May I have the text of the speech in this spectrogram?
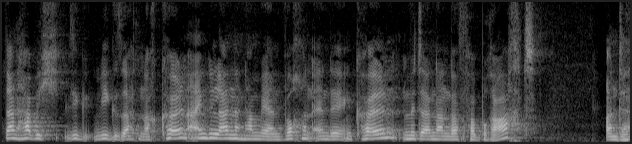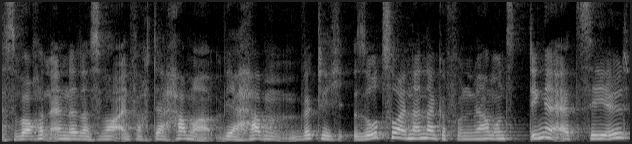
Dann habe ich sie, wie gesagt, nach Köln eingeladen. Dann haben wir ein Wochenende in Köln miteinander verbracht. Und das Wochenende, das war einfach der Hammer. Wir haben wirklich so zueinander gefunden. Wir haben uns Dinge erzählt,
